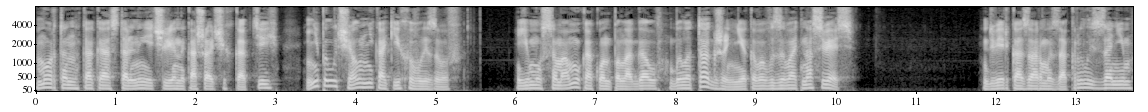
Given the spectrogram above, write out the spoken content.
Мортон, как и остальные члены кошачьих когтей, не получал никаких вызовов. Ему самому, как он полагал, было также некого вызывать на связь. Дверь казармы закрылась за ним,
